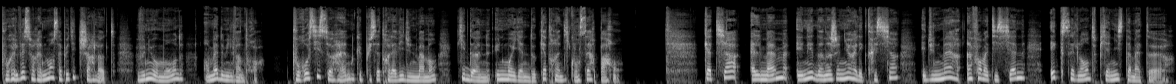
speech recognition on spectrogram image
pour élever sereinement sa petite Charlotte, venue au monde en mai 2023. Pour aussi sereine que puisse être la vie d'une maman qui donne une moyenne de 90 concerts par an. Katia elle-même est née d'un ingénieur électricien et d'une mère informaticienne, excellente pianiste amateur.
